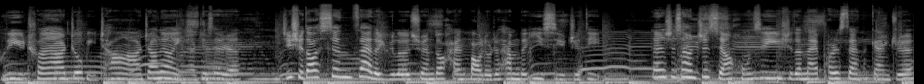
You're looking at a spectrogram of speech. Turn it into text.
李宇春啊、周笔畅啊、张靓颖啊这些人，即使到现在的娱乐圈都还保留着他们的一席之地。但是像之前红极一时的 Nine Percent，感觉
